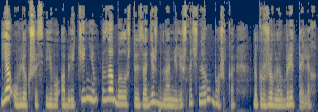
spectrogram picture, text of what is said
Я, увлекшись его обличением, позабыла, что из одежды на мне лишь ночная рубашка на кружевных бретелях,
